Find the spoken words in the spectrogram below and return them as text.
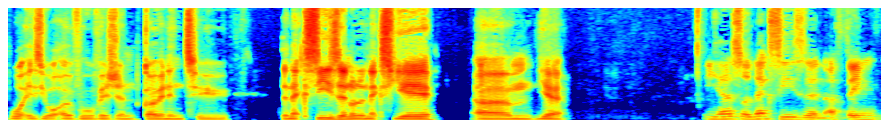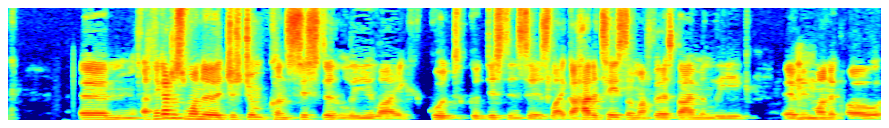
what is your overall vision going into the next season or the next year? Um, yeah, Yeah, so next season, I think, um, I think I just want to just jump consistently, like good, good distances. Like I had a taste of my first Diamond League um, in Mhm. Monaco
